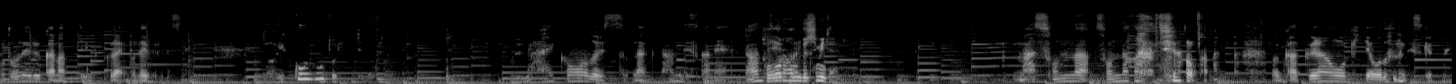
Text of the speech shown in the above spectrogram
踊れるかなっていうくらいのレベルですね。大根踊りって何？大根踊りす、なんかなんですかね。なんていトーラン節みたいな。まあそんな、そんな感じなのかな。学ランを着て踊るんですけどね。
